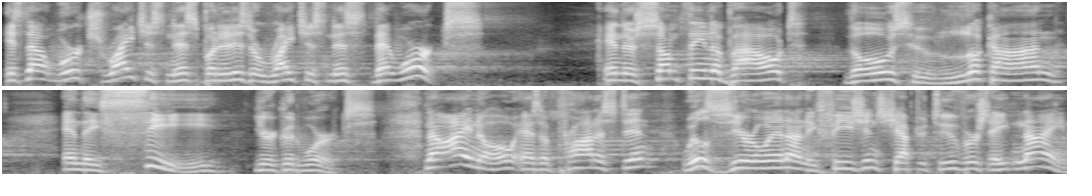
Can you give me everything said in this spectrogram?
It's not works righteousness, but it is a righteousness that works. And there's something about those who look on and they see your good works. Now, I know as a Protestant, we'll zero in on Ephesians chapter 2, verse 8 and 9,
